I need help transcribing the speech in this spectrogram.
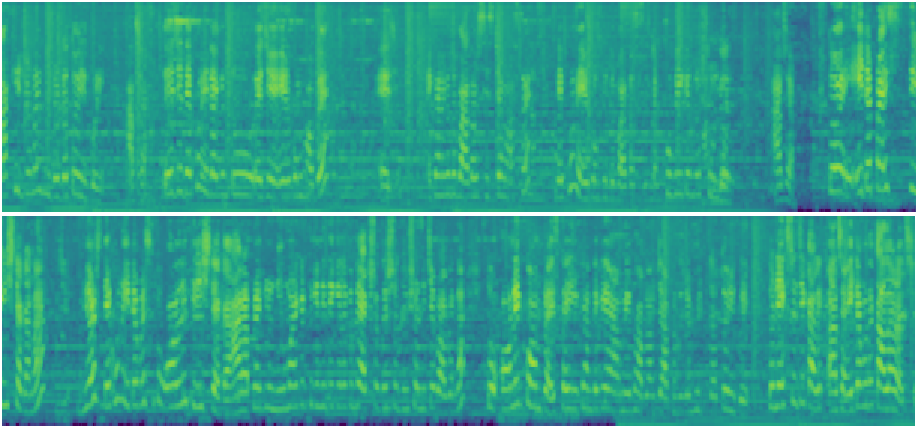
রাখির জন্যই ভিডিওটা তৈরি করি। আচ্ছা তো এই যে দেখুন, এটা কিন্তু এই যে এরকম হবে। এই যে, এখানে কিন্তু বাতার সিস্টেম আছে। দেখুন, এরকম কিন্তু বাতার সিস্টেম খুবই কিন্তু সুন্দর। আচ্ছা। তো এটা প্রাইস তিরিশ টাকা না। ভিউয়ার্স দেখুন এটা প্রাইস কিন্তু অনলি তিরিশ টাকা। আর আপনার এগুলো নিউ মার্কেট থেকে নিতে গেলে কিন্তু একশো দেড়শো দুশো নিচে পাবেন না। তো অনেক কম প্রাইস তাই এখান থেকে আমি ভাবলাম যে আপনাদের জন্য ভিডিওটা তৈরি করি। তো নেক্সট যে কালেক্ট আচ্ছা এটার মধ্যে কালার আছে।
